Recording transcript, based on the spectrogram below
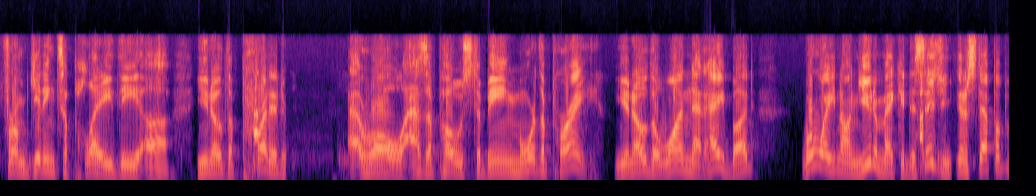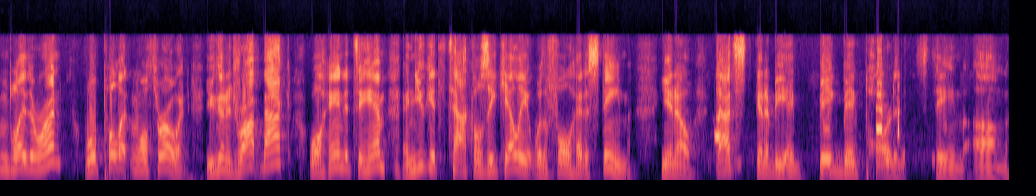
from getting to play the, uh, you know, the predator role as opposed to being more the prey. You know, the one that, hey, bud, we're waiting on you to make a decision. You're going to step up and play the run. We'll pull it and we'll throw it. You're going to drop back. We'll hand it to him, and you get to tackle Zeke Elliott with a full head of steam. You know, that's going to be a big, big part of this team. Um,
